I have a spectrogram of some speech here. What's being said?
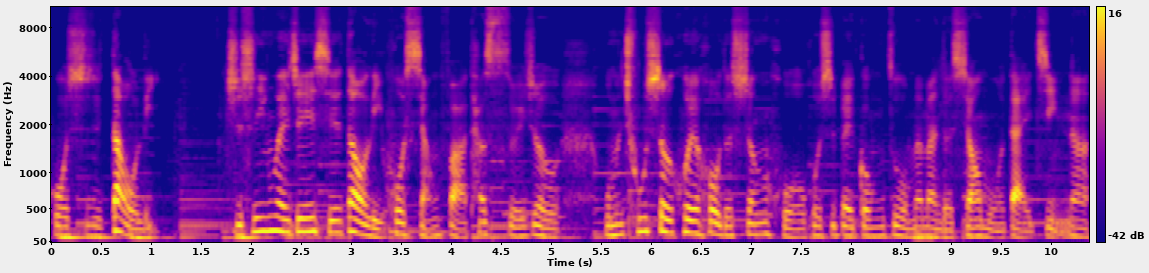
或是道理。只是因为这一些道理或想法，它随着我们出社会后的生活或是被工作慢慢的消磨殆尽，那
